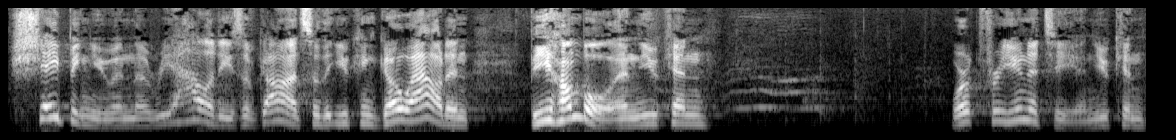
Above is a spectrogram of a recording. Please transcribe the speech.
shaping you in the realities of God so that you can go out and be humble and you can work for unity and you can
